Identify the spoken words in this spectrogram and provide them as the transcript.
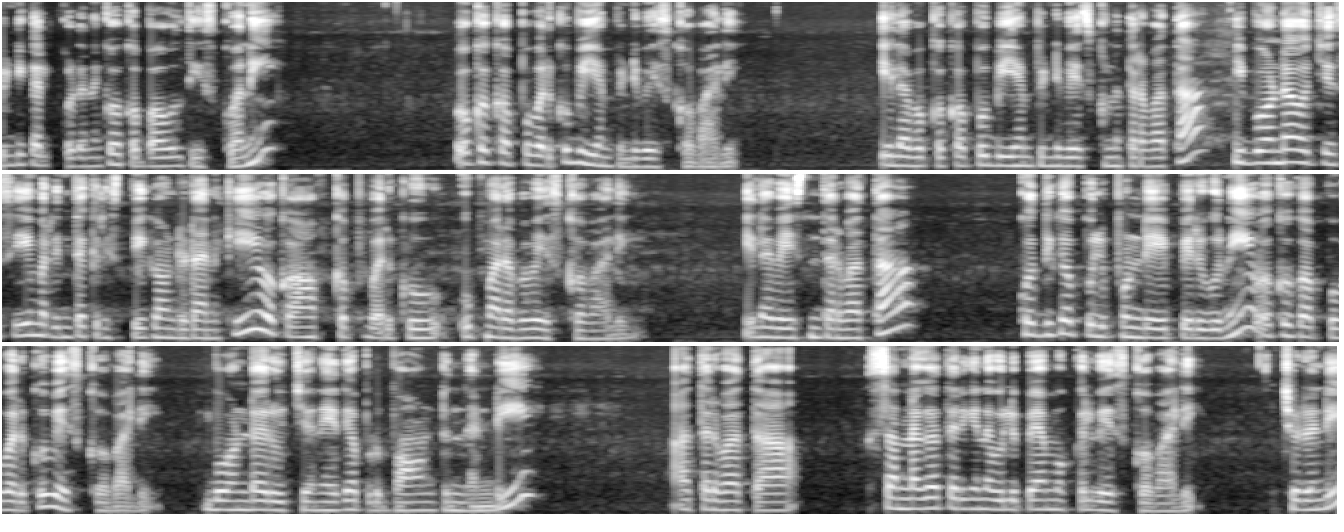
పిండి కలుపుకోవడానికి ఒక బౌల్ తీసుకొని ఒక కప్పు వరకు బియ్యం పిండి వేసుకోవాలి. ఇలా ఒక కప్పు బియ్యం పిండి వేసుకున్న తర్వాత ఈ బోండా వచ్చేసి మరింత క్రిస్పీగా ఉండడానికి ఒక హాఫ్ కప్ వరకు ఉప్మా రవ్వ వేసుకోవాలి. ఇలా వేసిన తర్వాత కొద్దిగా పులుపు ఉండే పెరుగుని ఒక కప్పు వరకు వేసుకోవాలి. బోండా రుచి అనేది అప్పుడు బాగుంటుందండి. ఆ తర్వాత సన్నగా తరిగిన ఉల్లిపాయ ముక్కలు వేసుకోవాలి. చూడండి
